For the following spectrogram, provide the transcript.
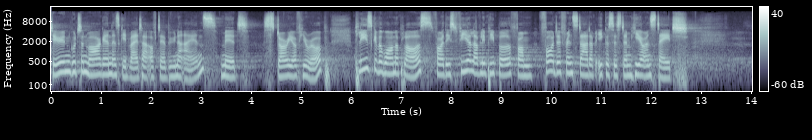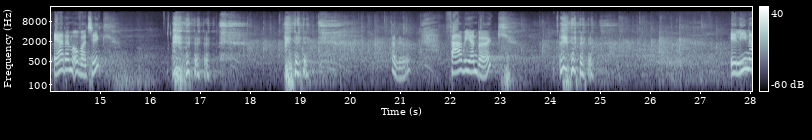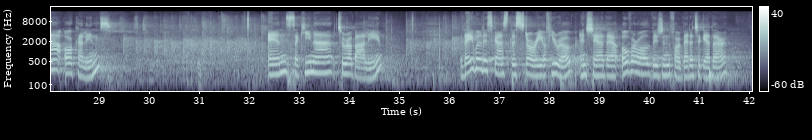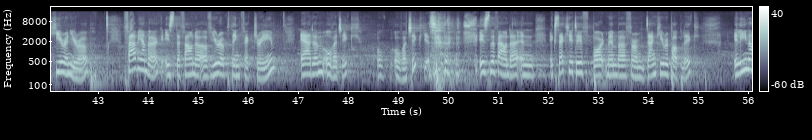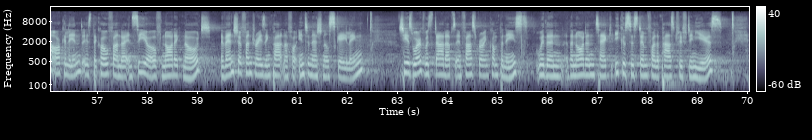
Schönen guten Morgen. Es geht weiter auf der Bühne 1 mit Story of Europe. Please give a warm applause for these four lovely people from four different startup ecosystem here on stage. Erdem Ovacik. Hallo. Fabian Böck. Elina Orkalind. And Sakina Turabali. They will discuss the story of Europe and share their overall vision for better together here in Europe. Fabian Böck is the founder of Europe Think Factory. Adam Ovacik, Ovacik, yes, is the founder and executive board member from Donkey Republic. Elina Åkerlind is the co-founder and CEO of Nordic Node, a venture fundraising partner for international scaling. She has worked with startups and fast-growing companies within the Northern tech ecosystem for the past 15 years.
